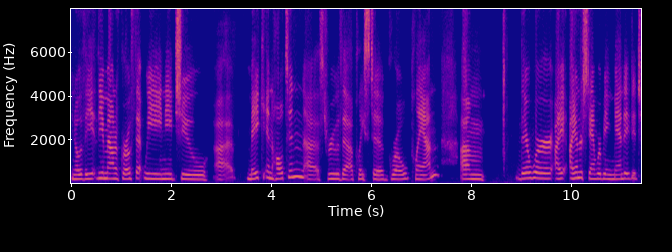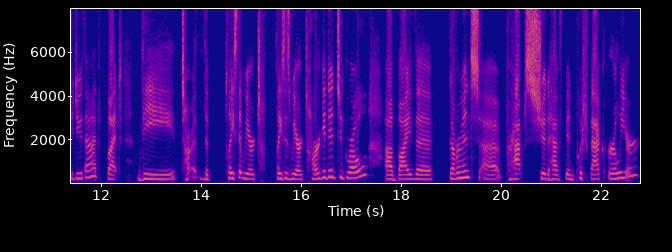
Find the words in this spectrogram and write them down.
you know the the amount of growth that we need to uh, make in Halton uh, through the Place to Grow plan. Um, there were I, I understand we're being mandated to do that but the tar- the place that we are t- places we are targeted to grow uh, by the government uh, perhaps should have been pushed back earlier.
